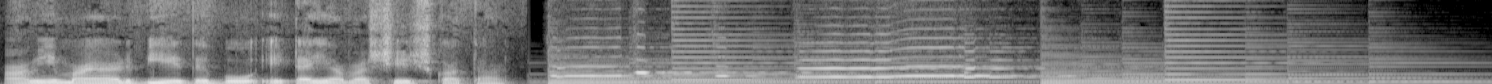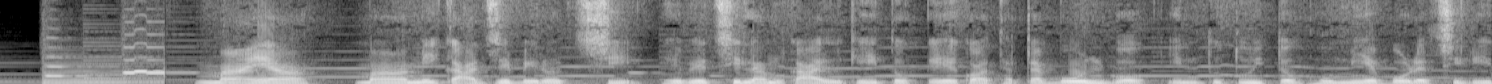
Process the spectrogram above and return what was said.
আমি মায়ার বিয়ে দেব এটাই আমার শেষ কথা। মায়া মা আমি কাজে বেরোচ্ছি। ভেবেছিলাম কালকেই তোকে কথাটা বলব কিন্তু তুই তো ঘুমিয়ে পড়েছিলি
